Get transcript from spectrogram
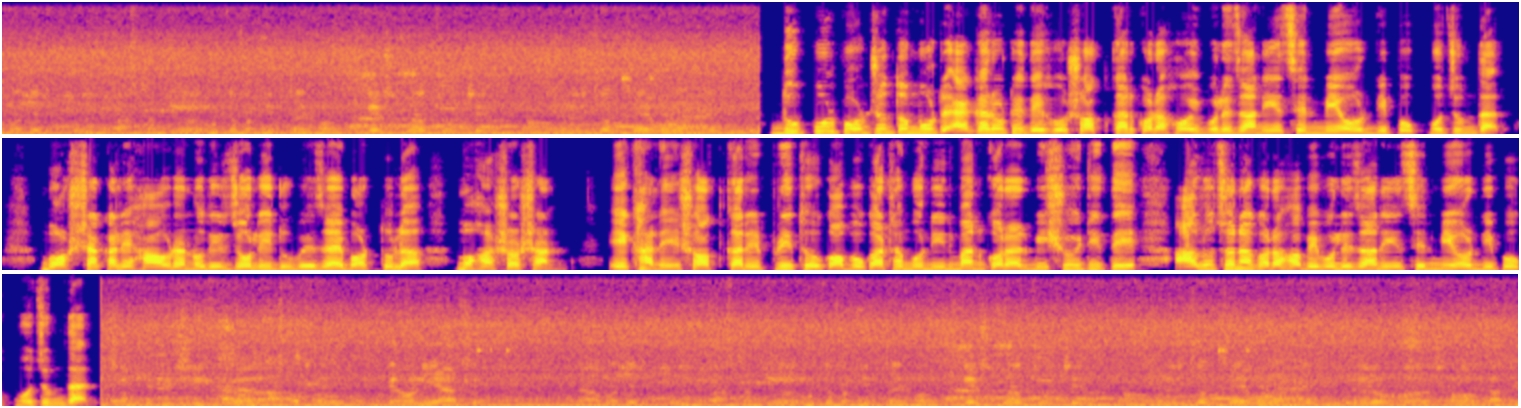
আমাদের কিন্তু দুপুর পর্যন্ত মোট এগারোটি দেহ সৎকার করা হয় বলে জানিয়েছেন মেয়র দীপক মজুমদার। বর্ষাকালে হাওড়া নদীর জলে ডুবে যায় বটতলা মহাশ্মশান। এখানে সৎকারের পৃথক অবকাঠামো নির্মাণ করার বিষয়টিতে আলোচনা করা হবে বলে জানিয়েছেন মেয়র দীপক মজুমদার সবচেয়ে বেশি আহ, দেহ নিয়ে আসে তা আমাদের রাস্তার মধ্যে বা কিন্তু এখন টেস্ট করা চলছে পুলিশ চলছে এবং পুলিশও সবার কাছে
